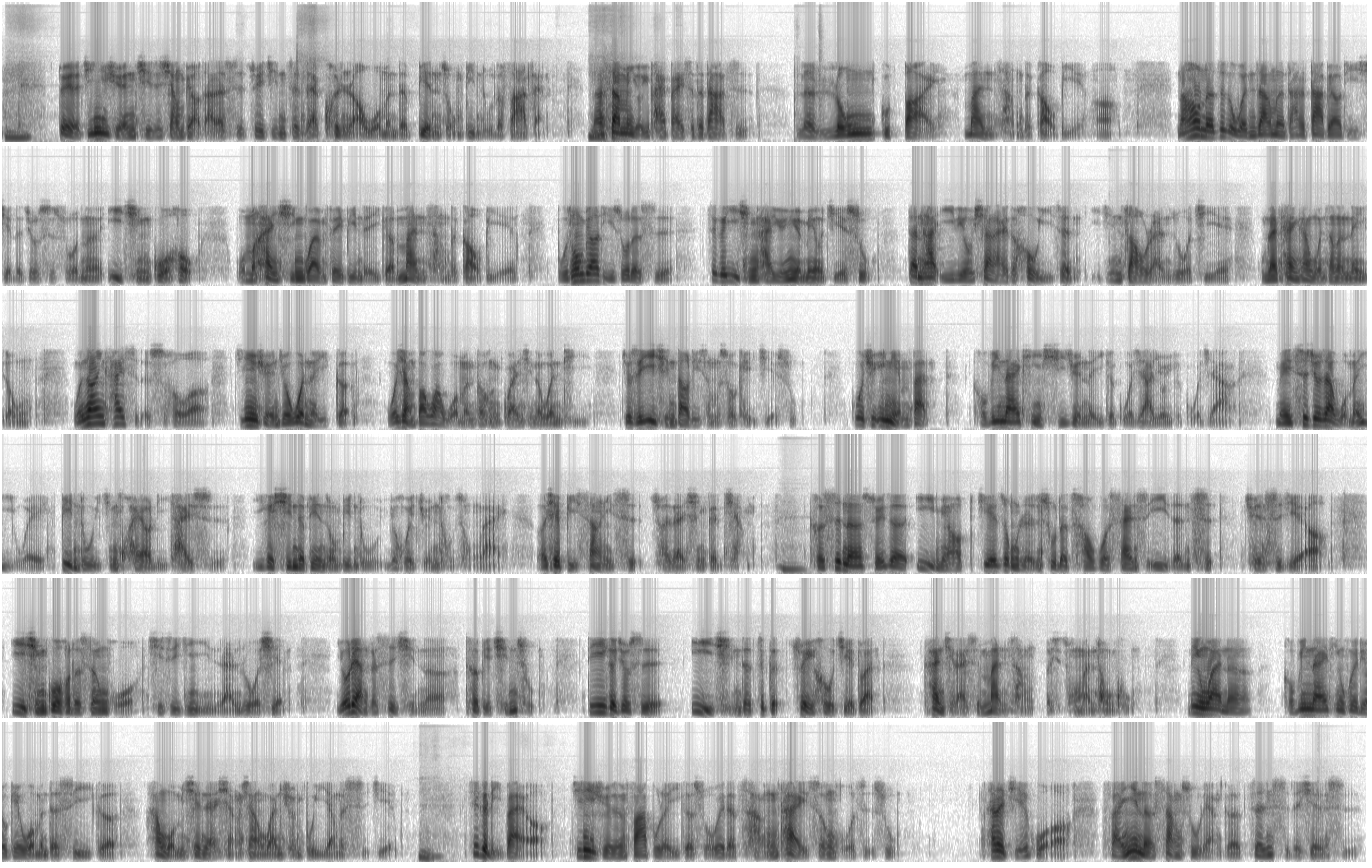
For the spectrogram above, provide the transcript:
对了，经济学人其实想表达的是，最近正在困扰我们的变种病毒的发展。那上面有一排白色的大字，The Long Goodbye，漫长的告别啊。然后呢，这个文章呢，它的大标题写的就是说呢，疫情过后，我们和新冠肺病的一个漫长的告别。补充标题说的是，这个疫情还远远没有结束，但它遗留下来的后遗症已经昭然若揭。我们来看一看文章的内容。文章一开始的时候啊，经济学人就问了一个，我想包括我们都很关心的问题，就是疫情到底什么时候可以结束？过去一年半，COVID-19 席卷了一个国家又一个国家，每次就在我们以为病毒已经快要离开时，一个新的变种病毒又会卷土重来，而且比上一次传染性更强。可是呢，随着疫苗接种人数的超过三十亿人次，全世界啊。疫情过后的生活其实已经隐然若现，有两个事情呢特别清楚。第一个就是疫情的这个最后阶段看起来是漫长而且充满痛苦。另外呢，COVID-19 会留给我们的是一个和我们现在想象完全不一样的世界。嗯，这个礼拜哦，经济学人发布了一个所谓的常态生活指数，它的结果反映了上述两个真实的现实。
